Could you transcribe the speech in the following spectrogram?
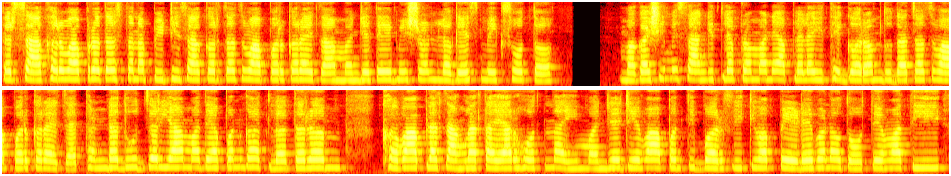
तर साखर वापरत असताना पिठी साखरचाच वापर करायचा म्हणजे ते मिश्रण लगेच मिक्स होतं. मगाशी मी सांगितल्याप्रमाणे आपल्याला इथे गरम दुधाचाच वापर करायचा आहे. थंड दूध जर यामध्ये आपण घातलं तर खवा आपला चांगला तयार होत नाही. म्हणजे जेव्हा आपण ती बर्फी किंवा पेढे बनवतो तेव्हा ती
